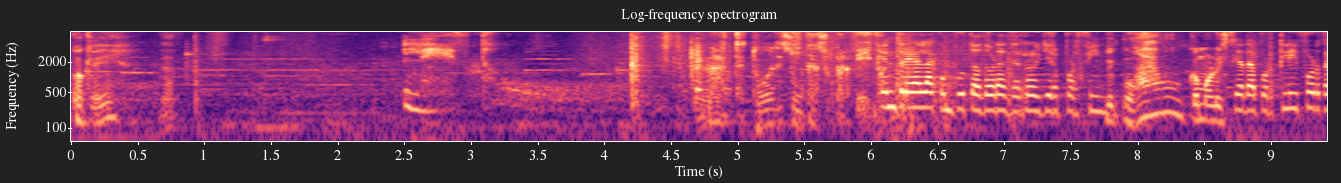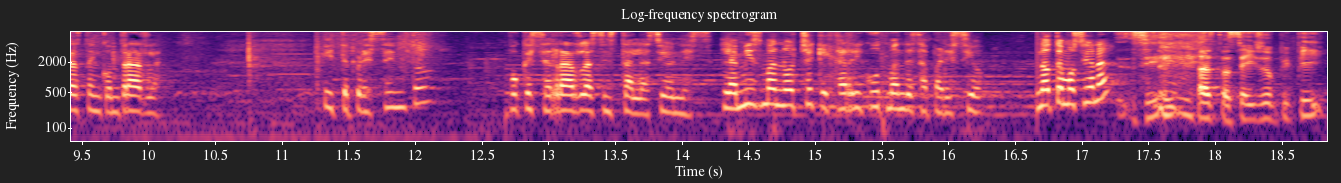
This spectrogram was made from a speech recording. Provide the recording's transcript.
Ok. Lee esto. Marte, tú eres un caso perdido. Entré a la computadora de Roger por fin. Wow, ¿cómo lo hiciste? Por Clifford hasta encontrarla. Y te presento. Hubo que cerrar las instalaciones. La misma noche que Harry Goodman desapareció. ¿No te emociona? Sí. Hasta se hizo pipí.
